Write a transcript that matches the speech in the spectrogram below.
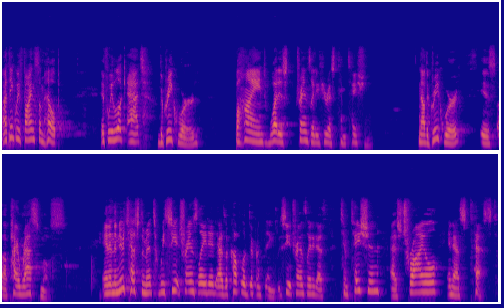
I think we find some help if we look at the Greek word behind what is translated here as temptation. Now, the Greek word is uh, peirasmos. And in the New Testament, we see it translated as a couple of different things. We see it translated as temptation, as trial, and as test.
